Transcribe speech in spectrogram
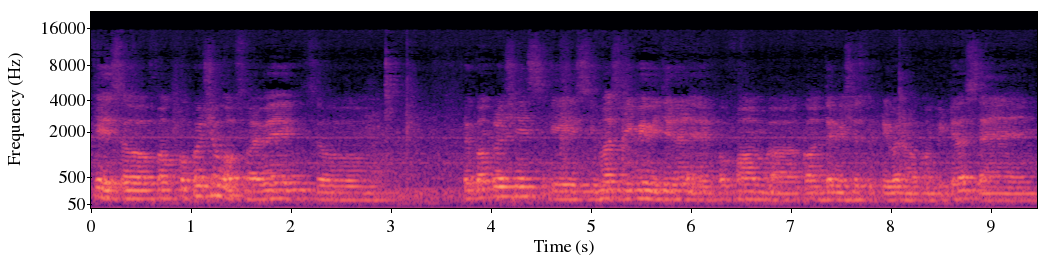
Okay, so from conclusion of survey, so The conclusion is you must remain vigilant and perform uh, counter measures to prevent our computers and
